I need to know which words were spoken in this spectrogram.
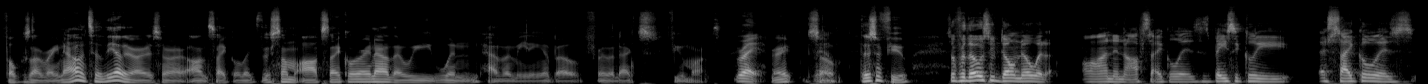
focused on right now until the other artists are on cycle. Like there's some off cycle right now that we wouldn't have a meeting about for the next few months. Right. Right? So there's a few. So for those who don't know what on and off cycle is, it's basically a cycle is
